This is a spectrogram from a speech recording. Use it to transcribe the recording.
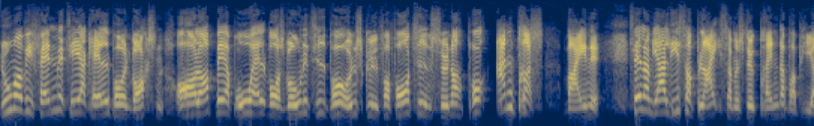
Nu må vi fandme til at kalde på en voksen og holde op med at bruge al vores vågne tid på at undskylde for fortidens synder på andres vegne. Selvom jeg er lige så bleg som et stykke printerpapir,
